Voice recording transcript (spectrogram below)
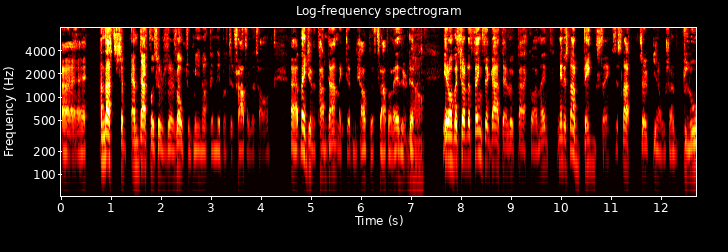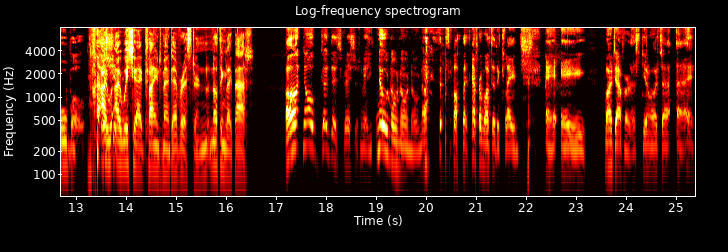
uh, and that's and that was a result of me not being able to travel at all. Uh, maybe the pandemic didn't help with travel either, did no. it? You know, but sort of things like that I look back on. I, mean, it's not big things. It's not you know sort of global. I, I, wish I had climbed Mount Everest or n- nothing like that. Oh no! Goodness gracious me! No, no, no, no, no! I never wanted to climb a, a Mount Everest. You know, it's a, a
